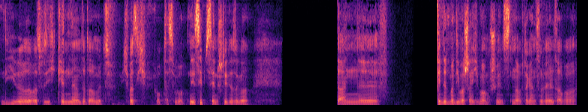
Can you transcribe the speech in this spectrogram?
Liebe oder was weiß ich kennenlernt oder mit, ich weiß nicht, ob das überhaupt, nee, 17 steht ja sogar, dann äh, findet man die wahrscheinlich immer am schönsten auf der ganzen Welt, aber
